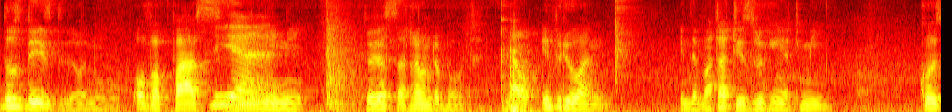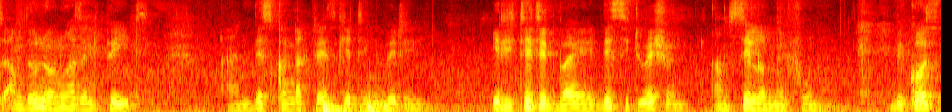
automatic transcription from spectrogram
Those days there were no overpass, Yeah. nini. It was just a roundabout. Now everyone in the matatu is looking at me because I'm the only one who hasn't paid, and this conductor is getting very irritated by this situation. I'm still on my phone because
